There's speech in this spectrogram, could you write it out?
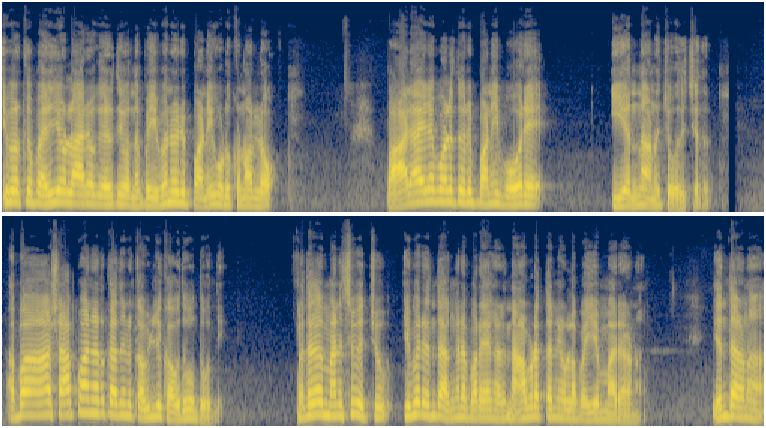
ഇവർക്ക് പരിചയമുള്ള ആരോ കയറി വന്നപ്പോൾ ഇവനൊരു പണി കൊടുക്കണമല്ലോ. പാലായിലെ പോലത്തെ ഒരു പണി പോരെ എന്നാണ് ചോദിച്ചത്. അപ്പോൾ ആ ഷാപ്പാനർക്ക് അതിന് വലിയ കൗതുകം തോന്നി. അദ്ദേഹം മനസ്സ് വെച്ചു ഇവരെന്താ അങ്ങനെ പറയാൻ കാരണം? അവിടെ തന്നെയുള്ള പയ്യന്മാരാണ്. എന്താണ്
